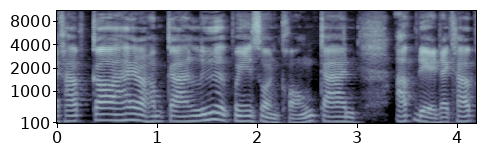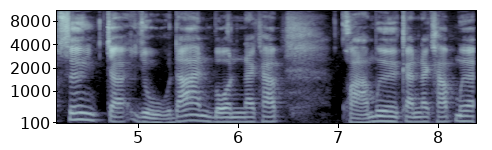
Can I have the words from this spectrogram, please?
นะครับ ก็ให้เราทำการเลือกไปในส่วนของการอัปเดตนะครับ ซึ่งจะอยู่ด้านบนนะครับขวามือกันนะครับ เมื่อ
